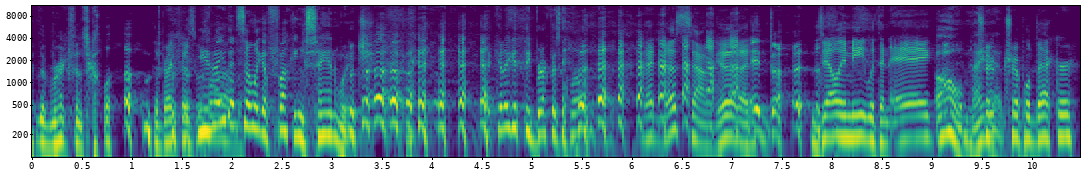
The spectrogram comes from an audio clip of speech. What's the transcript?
The Breakfast Club. the breakfast Club. You club. made that sound like a fucking sandwich. Can I get the Breakfast Club? that does sound good. it does. Deli meat with an egg. Oh, man. triple decker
